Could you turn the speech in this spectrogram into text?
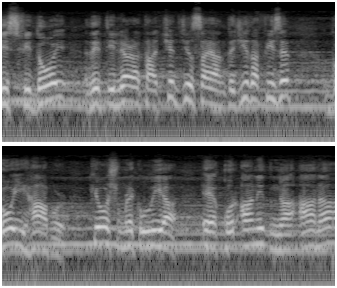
t'i sfidojë dhe t'i lërë ata që të gjithë sa janë të gjitha fiset gojëhapur. Kjo është mrekullia e Kur'anit nga ana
